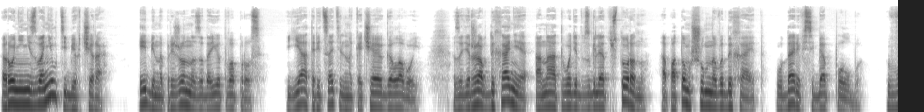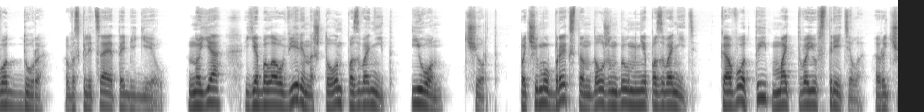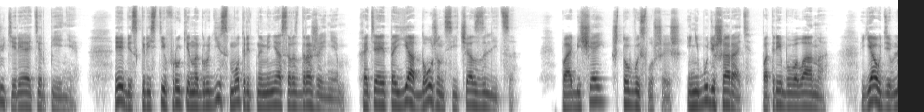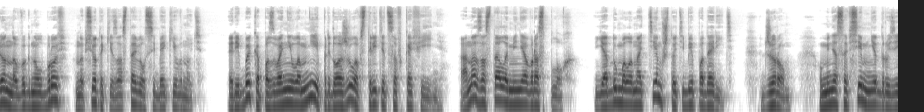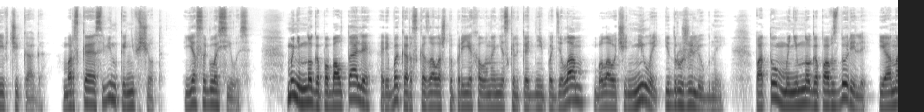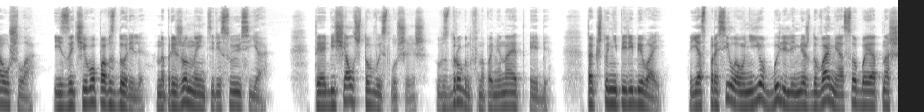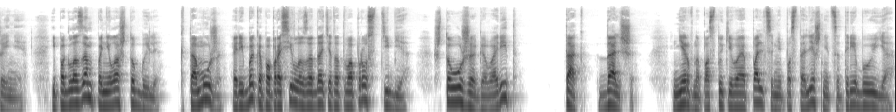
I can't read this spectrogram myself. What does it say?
Рони не звонил тебе вчера? Эбби напряженно задает вопрос. Я отрицательно качаю головой. Задержав дыхание, она отводит взгляд в сторону, а потом шумно выдыхает, ударив себя по лбу. «Вот дура!» — восклицает Эбигейл. «Но я... я была уверена, что он позвонит. И он. Черт. Почему Брэкстон должен был мне позвонить? Кого ты, мать твою, встретила?» Рычу, теряя терпение. Эбби, скрестив руки на груди, смотрит на меня с раздражением, хотя это я должен сейчас злиться. «Пообещай, что выслушаешь и не будешь орать», – потребовала она. Я удивленно выгнул бровь, но все-таки заставил себя кивнуть. Ребекка позвонила мне и предложила встретиться в кофейне. Она застала меня врасплох. Я думала над тем, что тебе подарить. Джером, у меня совсем нет друзей в Чикаго. Морская свинка не в счет. Я согласилась. Мы немного поболтали, Ребекка рассказала, что приехала на несколько дней по делам, была очень милой и дружелюбной. Потом мы немного повздорили, и она ушла. Из-за чего повздорили, напряженно интересуюсь я. Ты обещал, что выслушаешь, вздрогнув, напоминает Эбби. Так что не перебивай. Я спросила у нее, были ли между вами особые отношения, и по глазам поняла, что были. К тому же Ребекка попросила задать этот вопрос тебе что уже говорит... Так, дальше. Нервно постукивая пальцами по столешнице, требую я.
